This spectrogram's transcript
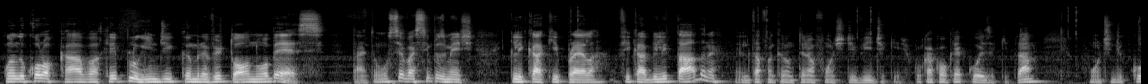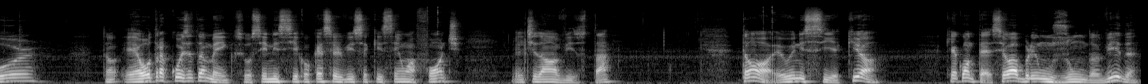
quando colocava aquele plugin de câmera virtual no OBS. Tá? Então você vai simplesmente clicar aqui para ela ficar habilitada, né? Ele está falando que não tem uma fonte de vídeo aqui. Deixa eu colocar qualquer coisa aqui, tá? Fonte de cor. Então é outra coisa também. Se você inicia qualquer serviço aqui sem uma fonte, ele te dá um aviso, tá? Então, ó, eu inicio aqui, ó. O que acontece? Eu abrir um zoom da vida,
